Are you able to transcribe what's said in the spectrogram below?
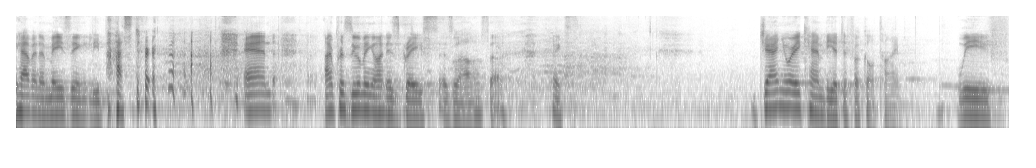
We have an amazing lead pastor. and I'm presuming on his grace as well. So thanks. January can be a difficult time. We've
